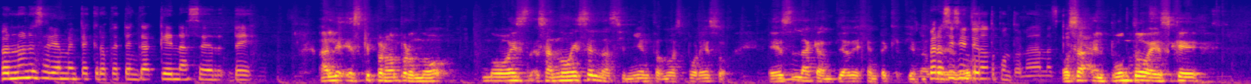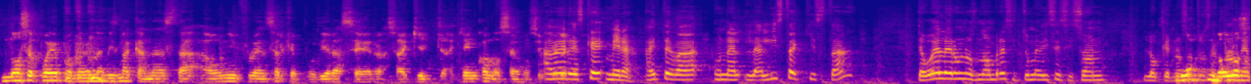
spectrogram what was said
pero no necesariamente creo que tenga que nacer de. Ale, es que, perdón, pero no, no es, o sea, no es el nacimiento, no es por eso, es la cantidad de gente que tiene. Pero sí, sí entiendo tu punto, nada más. O sea, el punto es que no se puede poner en la misma canasta a un influencer que pudiera ser, o sea, a quién conocemos. si A ver, es que, mira, ahí te va una, la lista aquí está. Te voy a leer unos nombres y tú me dices si son lo que No- nosotros no los entendemos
